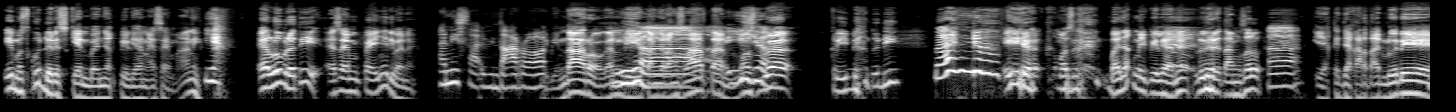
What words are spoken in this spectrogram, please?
Iya maksud gue dari sekian banyak pilihan SMA nih. Iya. Eh lu berarti SMP-nya di mana? Anissa Bintaro, Di Bintaro kan di Iya, Tangerang Selatan. Maksud iya. gue Krida tuh di Bandung. iya maksud gue banyak nih pilihannya. Lu dari Tangsel Eh, ya ke Jakarta dulu deh.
